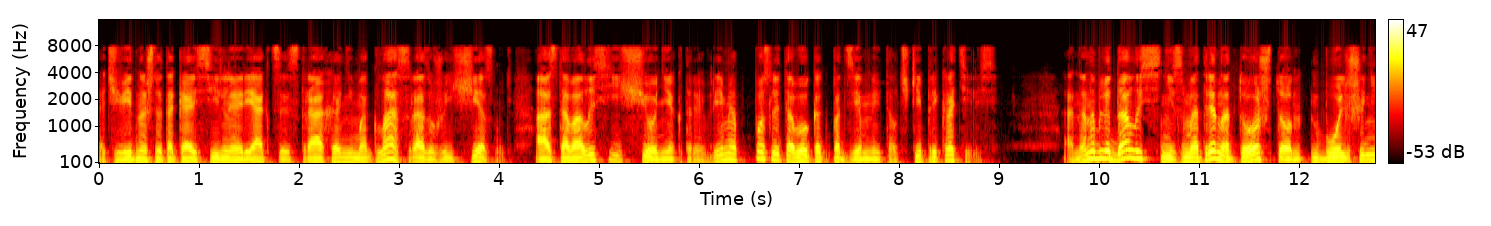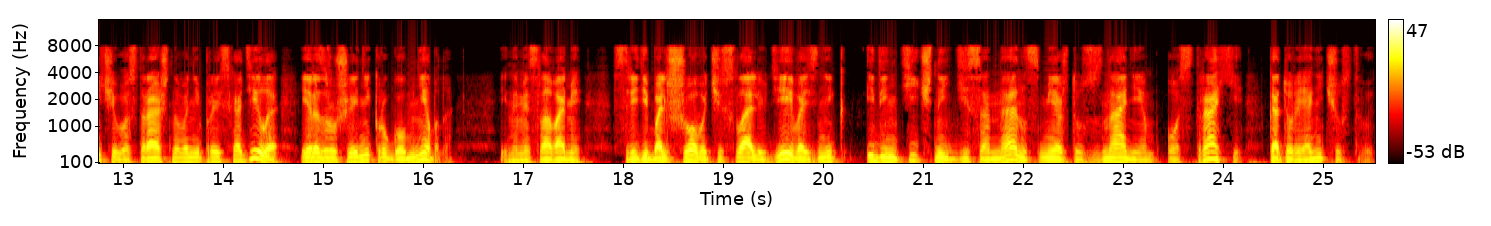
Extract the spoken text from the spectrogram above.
Очевидно, что такая сильная реакция страха не могла сразу же исчезнуть, а оставалась еще некоторое время после того, как подземные толчки прекратились. Она наблюдалась, несмотря на то, что больше ничего страшного не происходило и разрушений кругом не было. Иными словами, среди большого числа людей возник идентичный диссонанс между знанием о страхе, который они чувствуют,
